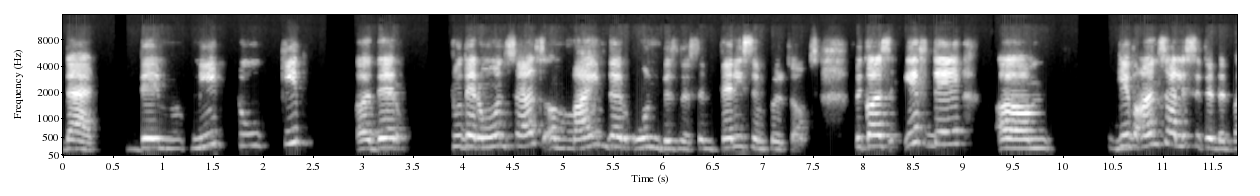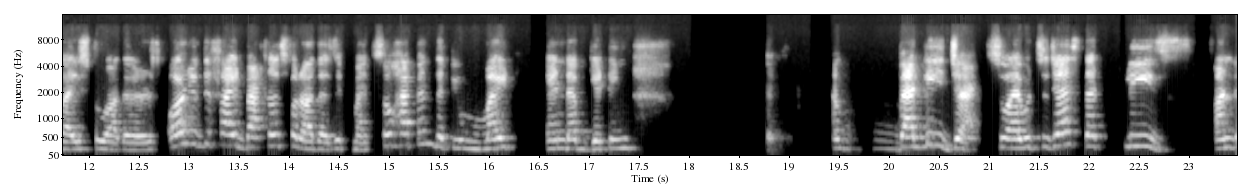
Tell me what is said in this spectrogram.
that they need to keep uh, their to their own selves or mind their own business in very simple terms. Because if they um, give unsolicited advice to others or if they fight battles for others, it might so happen that you might end up getting uh, badly jacked. So I would suggest that please and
